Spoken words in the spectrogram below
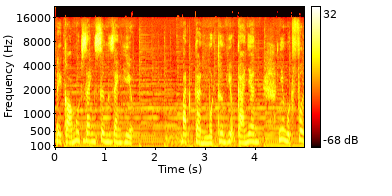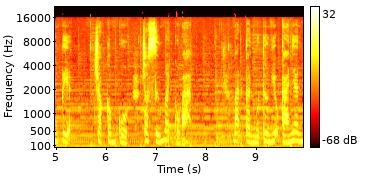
để có một danh xưng danh hiệu. Bạn cần một thương hiệu cá nhân như một phương tiện cho công cuộc, cho sứ mệnh của bạn. Bạn cần một thương hiệu cá nhân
